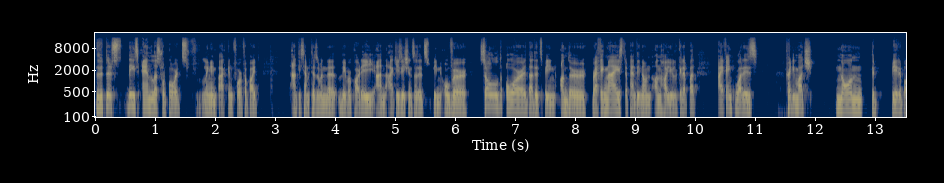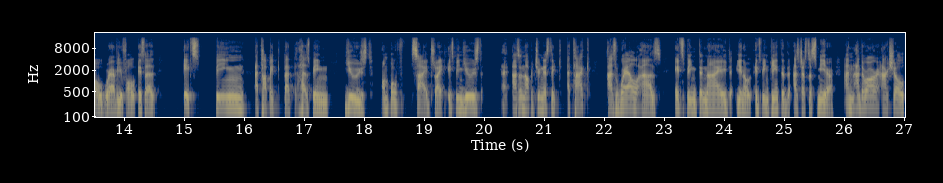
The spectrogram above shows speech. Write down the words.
there's these endless reports flinging back and forth about anti-Semitism in the Labour Party and accusations that it's been oversold or that it's being under-recognized, depending on, on how you look at it. But I think what is pretty much non-debatable, wherever you fall, is that it's being a topic that has been used on both sides, right? It's been used as an opportunistic attack as well as it's being denied, you know, it's being painted as just a smear. And, and there are actual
